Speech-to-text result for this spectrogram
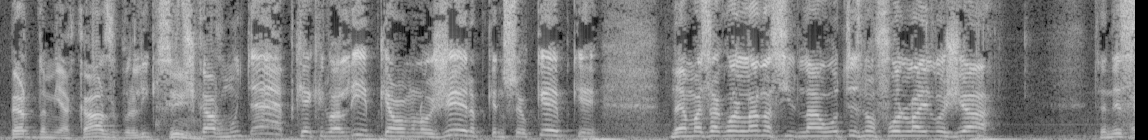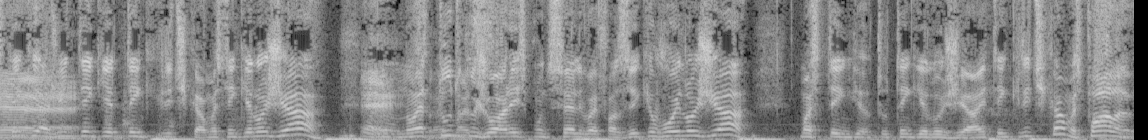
perto da minha casa, por ali, que criticavam muito, é, porque aquilo ali, porque é uma nojeira, porque não sei o quê, porque né? Mas agora lá, na, lá outros não foram lá elogiar. Entendeu? É. Tem que, a gente tem que, tem que criticar, mas tem que elogiar. É, não, não é tudo mas... que o Juarez Ponticelli vai fazer que eu vou elogiar. Mas tem tu tem que elogiar e tem que criticar. Mas fala,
